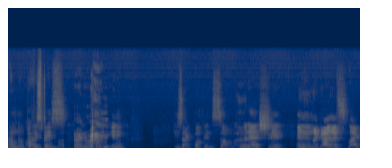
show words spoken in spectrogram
I don't know what the hell Office you're talking about. All right, never mind. In the beginning, he's like bumping some hood ass shit, and then the guy that's like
